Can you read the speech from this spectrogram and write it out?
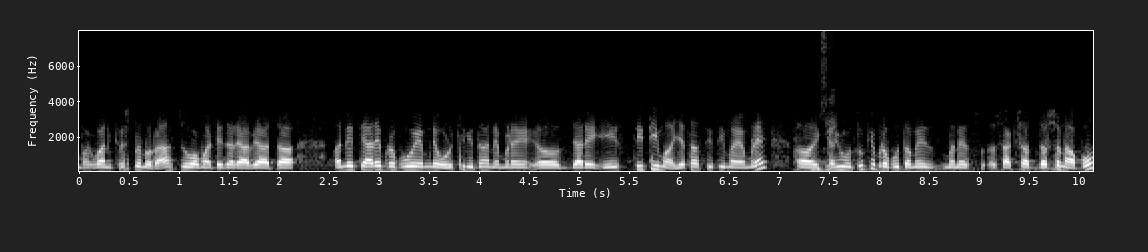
ભગવાન કૃષ્ણનો રાસ જોવા માટે જ્યારે આવ્યા હતા અને ત્યારે પ્રભુએ એમને ઓળખી લીધા અને એમણે જ્યારે એ સ્થિતિમાં યથાસ્થિતિમાં એમણે કહ્યું હતું કે પ્રભુ તમે મને સાક્ષાત દર્શન આપો.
